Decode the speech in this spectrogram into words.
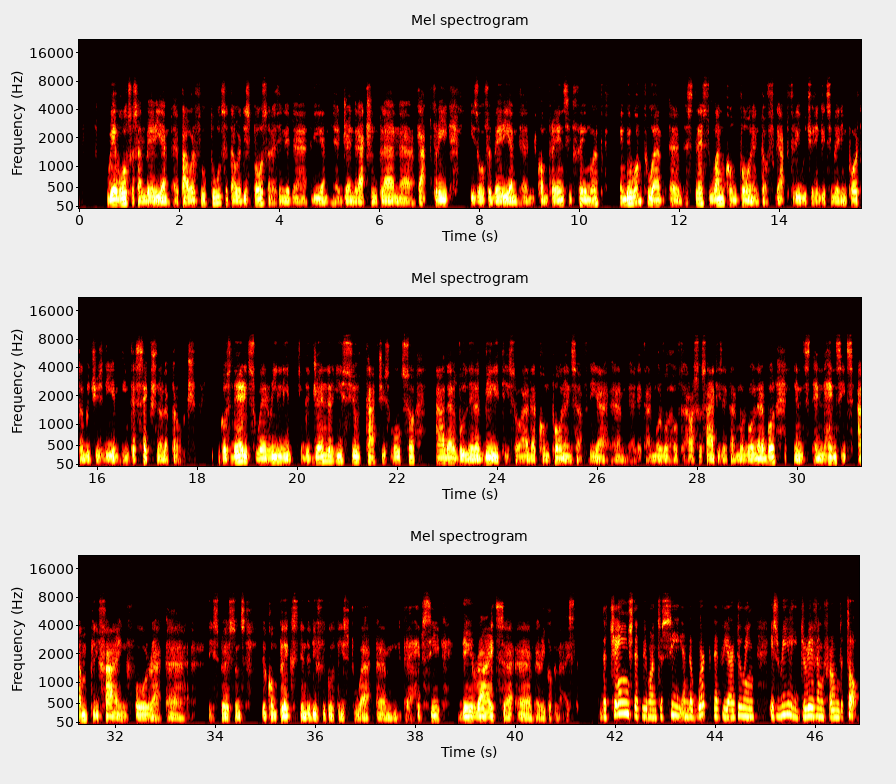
We have also some very um, uh, powerful tools at our disposal. I think that uh, the um, uh, Gender Action Plan, uh, GAP3, is also a very um, um, comprehensive framework. And they want to uh, uh, stress one component of GAP3, which I think is very important, which is the intersectional approach. Because there it's where really the gender issue touches also other vulnerabilities or other components of the uh, um, that are more of our societies that are more vulnerable, and, and hence it's amplifying for uh, uh, these persons the complexity and the difficulties to uh, um, have see their rights uh, uh, recognized. The change that we want to see and the work that we are doing is really driven from the top.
